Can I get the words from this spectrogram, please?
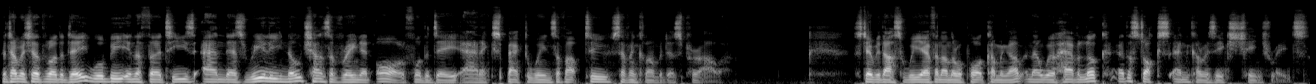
The temperature throughout the day will be in the 30s, and there's really no chance of rain at all for the day, and expect winds of up to 7 kilometers per hour. Stay with us, we have another report coming up, and then we'll have a look at the stocks and currency exchange rates.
